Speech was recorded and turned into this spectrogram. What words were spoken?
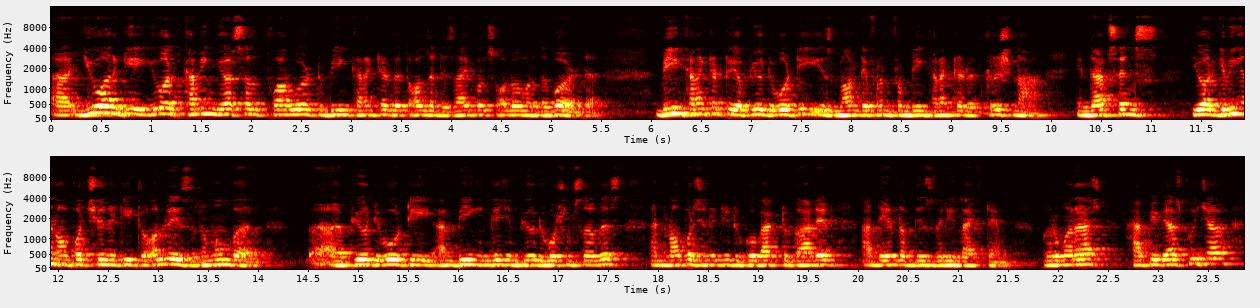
Uh, you are you are coming yourself forward to being connected with all the disciples all over the world. Being connected to your pure devotee is non-different from being connected with Krishna. In that sense, you are giving an opportunity to always remember uh, a pure devotee and being engaged in pure devotional service and an opportunity to go back to Godhead at the end of this very lifetime. Guru Maharaj, happy Vyas Puja.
